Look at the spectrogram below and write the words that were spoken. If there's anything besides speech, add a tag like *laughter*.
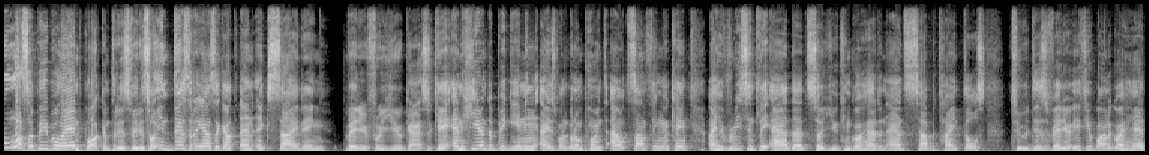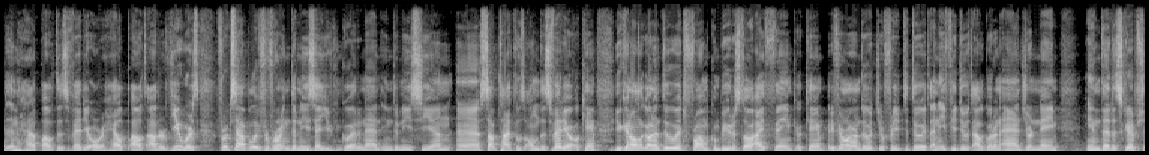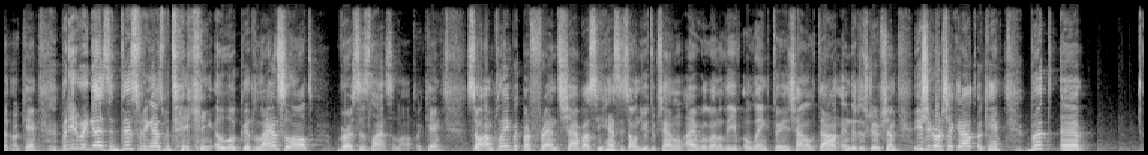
What's up people and welcome to this video. So in this video guys, I got an exciting video for you guys, okay? And here in the beginning, I just want to and point out something, okay? I have recently added, so you can go ahead and add subtitles to this video if you want to go ahead and help out this video or help out other viewers. For example, if you're from Indonesia, you can go ahead and add Indonesian uh, subtitles on this video, okay? You can only gonna do it from Computer Store, I think, okay? But if you're gonna do it, you're free to do it, and if you do it, I'll go ahead and add your name in the description, okay? But anyway, guys, in this video, guys, we're taking a look at Lancelot versus Lancelot, okay? So I'm playing with my friend Shabas, he has his own YouTube channel, I will gonna leave a link to his channel down in the description, you should go and check it out, okay? But, uh,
